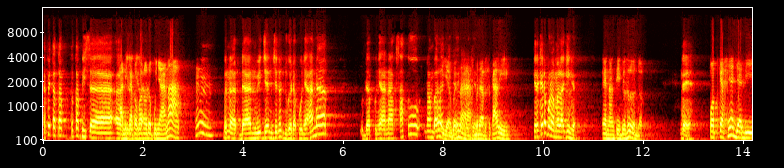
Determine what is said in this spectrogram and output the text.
Tapi tetap tetap bisa eh, Andika Tovan udah punya anak. Hmm, benar. Dan Wijen Jenut juga udah punya anak. Udah punya anak satu, nambah Oh lagi. iya nggak benar, kira-kira? benar sekali. Kira-kira mau nambah lagi nggak? Eh nanti dulu dong. Enggak ya? Podcastnya jadi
